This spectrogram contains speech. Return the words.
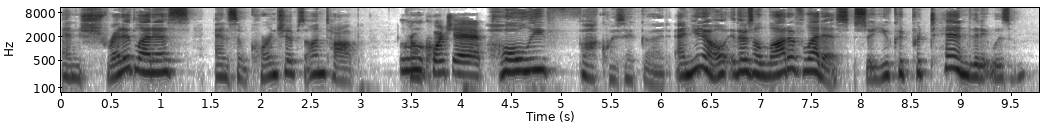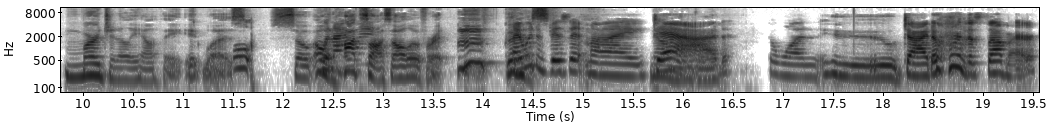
and shredded lettuce, and some corn chips on top. Ooh, corn chips. Holy fuck, was it good? And you know, there's a lot of lettuce, so you could pretend that it was marginally healthy. It was Well, so. Oh, and I hot would- sauce all over it. Mm, I would visit my dad, the one who died over the summer.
